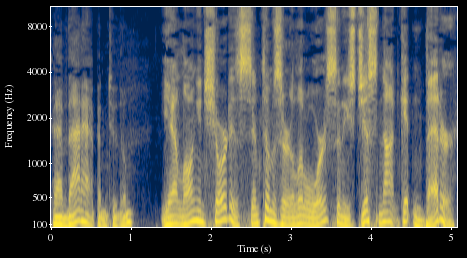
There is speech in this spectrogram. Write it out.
to have that happen to them. Yeah, long and short, his symptoms are a little worse, and he's just not getting better.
